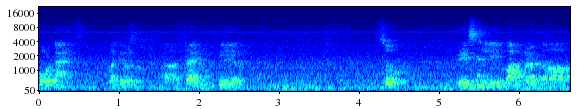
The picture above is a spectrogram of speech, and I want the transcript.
four times while you're uh, driving the period. So recently, whatever uh,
